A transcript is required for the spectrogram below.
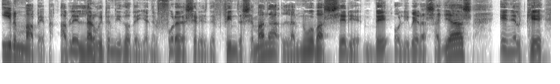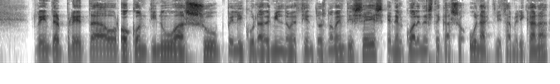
Irma Pep. Hablé largo y tendido de ella en el fuera de series de fin de semana, la nueva serie de Olivera Sayas, en el que reinterpreta o, continúa su película de 1996, en el cual en este caso una actriz americana,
